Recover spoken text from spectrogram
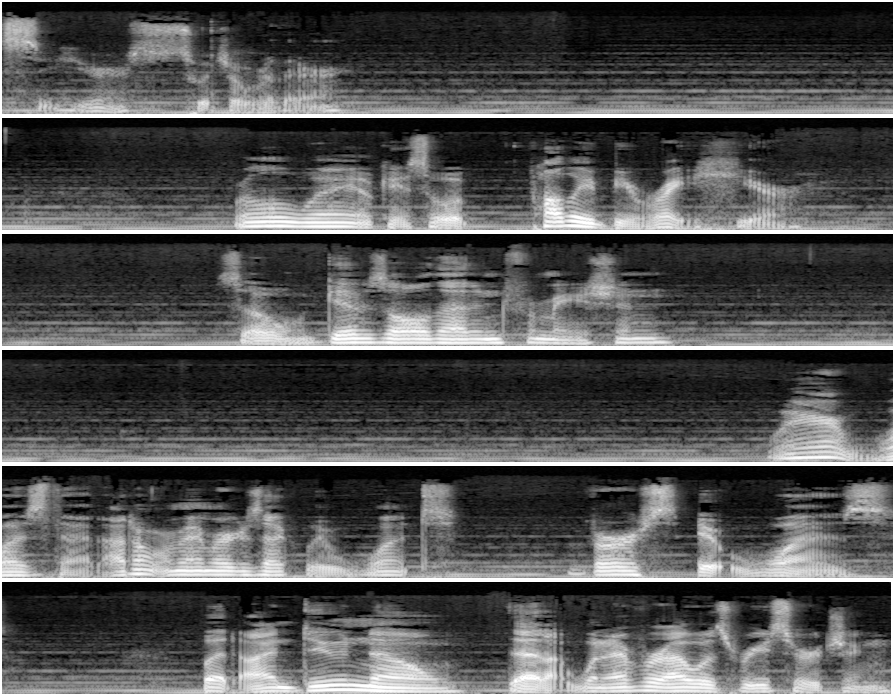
Let's see here. Switch over there. Roll away. Okay, so it'd probably be right here. So gives all that information. Where was that? I don't remember exactly what verse it was. But I do know that whenever I was researching,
